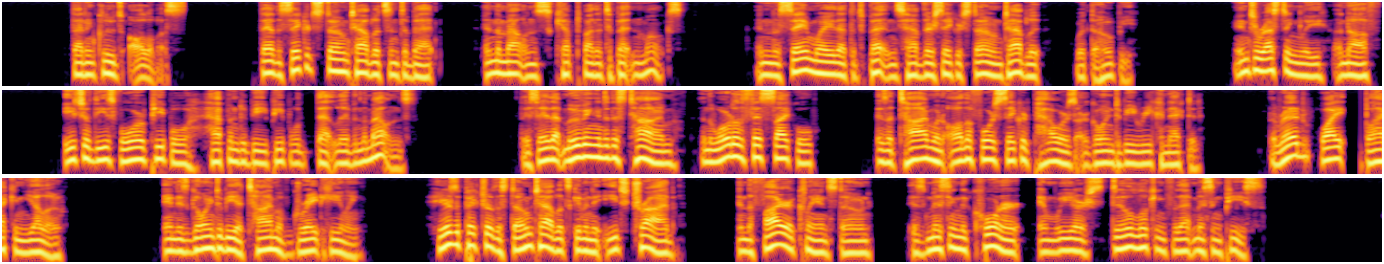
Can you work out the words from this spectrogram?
That includes all of us. They have the sacred stone tablets in Tibet, in the mountains kept by the Tibetan monks, in the same way that the Tibetans have their sacred stone tablet with the Hopi. Interestingly enough, each of these four people happen to be people that live in the mountains. They say that moving into this time, in the world of the fifth cycle, is a time when all the four sacred powers are going to be reconnected the red, white, black, and yellow, and is going to be a time of great healing. Here's a picture of the stone tablets given to each tribe, and the Fire Clan stone is missing the corner and we are still looking for that missing piece.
